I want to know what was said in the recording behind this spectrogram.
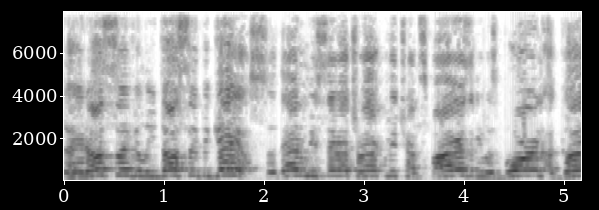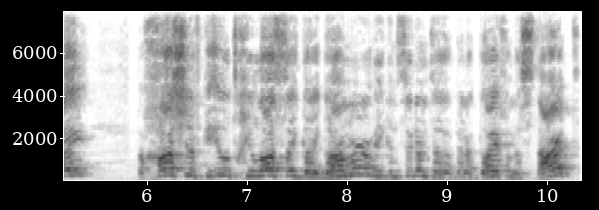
the hirasai v'lidasai begayos. So then we say retroactively transpires that he was born a guy, the chashiv ki'il tchilasai guy gomer, we consider him to have been a guy from the start,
